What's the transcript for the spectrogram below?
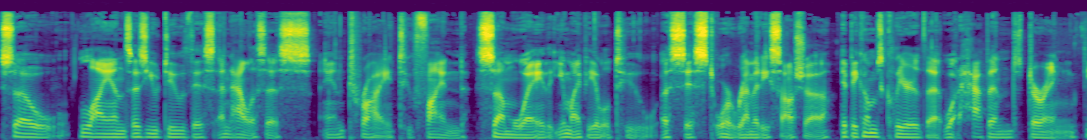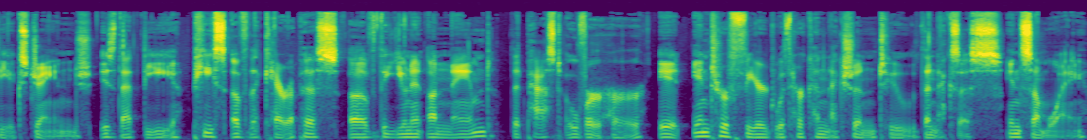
So, Lions, as you do this analysis and try to find some way that you might be able to assist or remedy Sasha, it becomes clear that what happened during the exchange is that the piece of the carapace of the unit unnamed that passed over her, it interfered with her connection to the Nexus in some way.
